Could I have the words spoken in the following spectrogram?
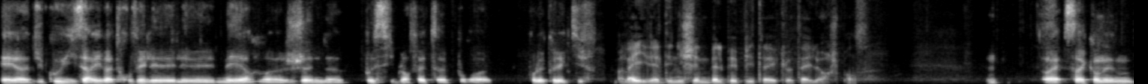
et du coup, ils arrivent à trouver les, les meilleurs jeunes possibles en fait pour pour le collectif. Là, il a déniché une belle pépite avec le Tyler, je pense. Ouais, c'est vrai qu'on est,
